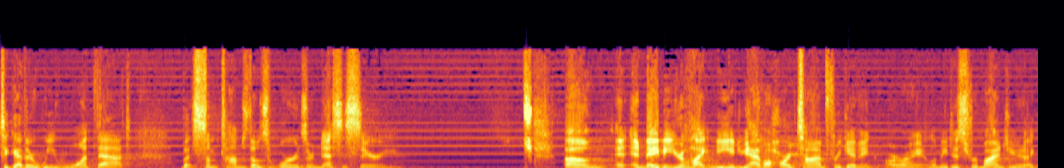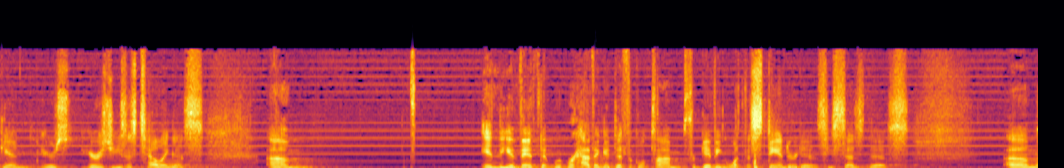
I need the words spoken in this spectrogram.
together. We want that, but sometimes those words are necessary. Um, and, and, maybe you're like me and you have a hard time forgiving, all right? Let me just remind you again, here's, here's Jesus telling us. Um, in the event that we're having a difficult time forgiving what the standard is, he says this. Um,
